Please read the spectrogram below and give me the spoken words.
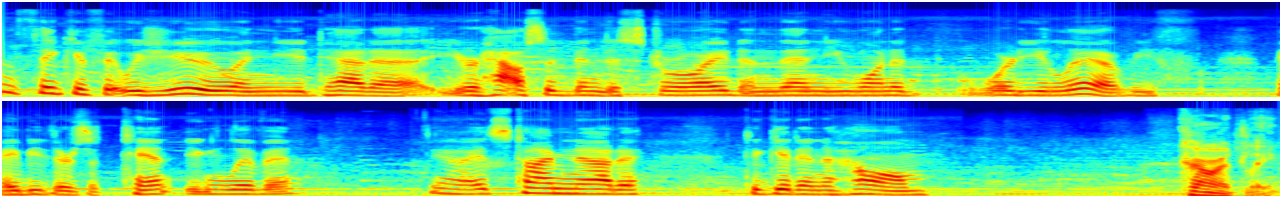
I think if it was you and you'd had a your house had been destroyed and then you wanted where do you live? you maybe there's a tent you can live in. You know, it's time now to to get in a home. Currently,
